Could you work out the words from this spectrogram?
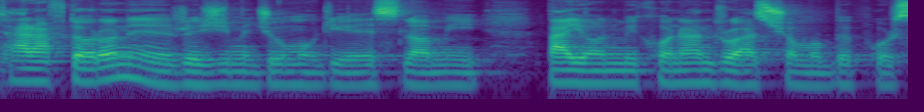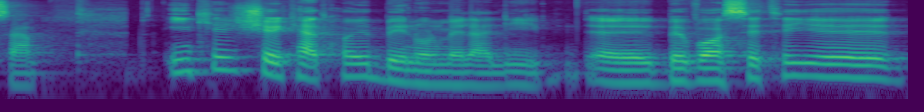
طرفداران رژیم جمهوری اسلامی بیان می‌کنند رو از شما بپرسم. اینکه شرکت های بین المللی به واسطه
